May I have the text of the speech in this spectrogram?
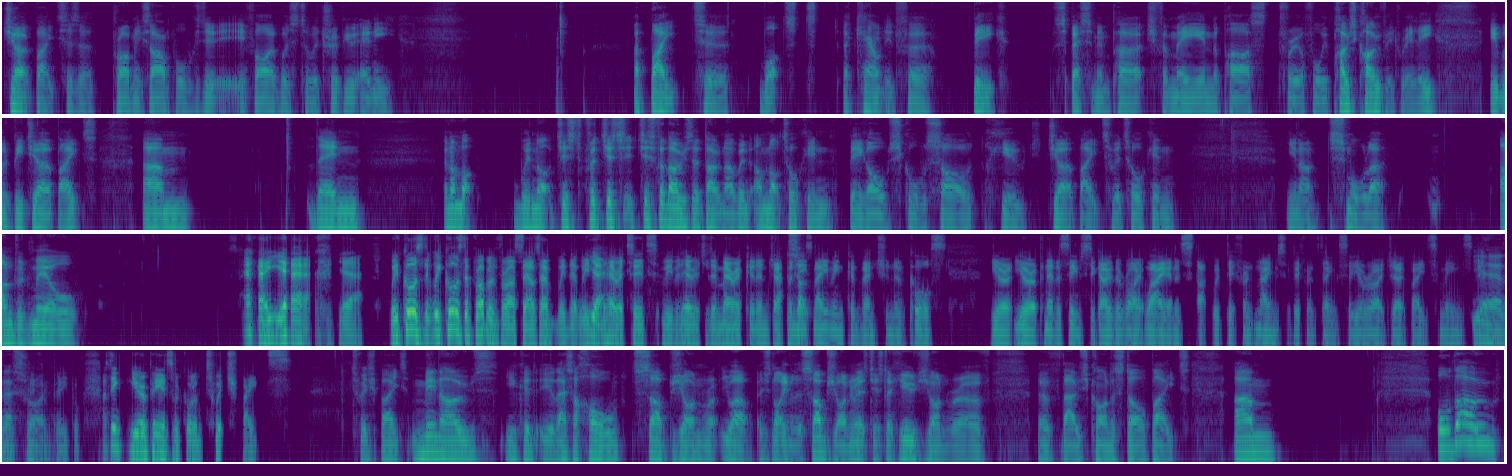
jerk baits as a prime example, because if I was to attribute any a bait to what's accounted for big specimen perch for me in the past three or four post COVID really, it would be jerk baits. Um, then, and I'm not. We're not just for just just for those that don't know. I'm not talking big old school style huge jerk baits. We're talking, you know, smaller, hundred mil yeah, yeah. We've caused we caused the problem for ourselves, haven't we? That we've yeah. inherited we've inherited American and Japanese so, naming convention. Of course, Europe Europe never seems to go the right way and is stuck with different names for different things. So you're right, jerk baits means yeah, that's right. People, I think Europeans would call them twitch baits. Twitch baits, minnows. You could that's a whole sub genre. Well, it's not even a sub genre. It's just a huge genre of of those kind of style baits. Um, although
